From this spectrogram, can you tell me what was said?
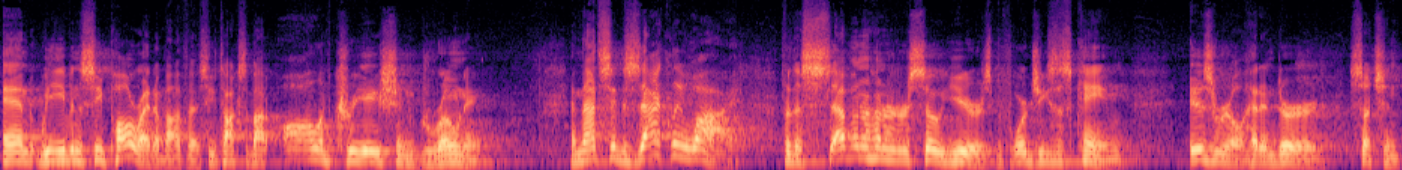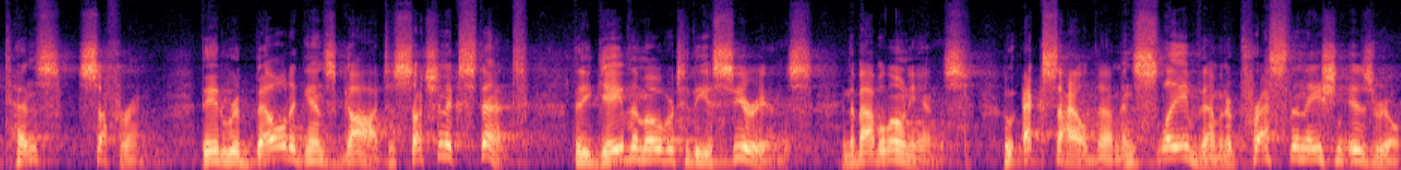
And we even see Paul write about this. He talks about all of creation groaning. And that's exactly why, for the 700 or so years before Jesus came, Israel had endured such intense suffering. They had rebelled against God to such an extent that he gave them over to the Assyrians and the Babylonians, who exiled them, enslaved them, and oppressed the nation Israel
